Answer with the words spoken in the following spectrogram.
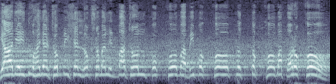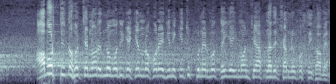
যে আজ এই দু হাজার চব্বিশের লোকসভা নির্বাচন পক্ষ বা বিপক্ষ, প্রত্যক্ষ বা পরোক্ষ আবর্তিত হচ্ছে নরেন্দ্র মোদীকে কেন্দ্র করে যিনি কিছুক্ষণের মধ্যেই এই মঞ্চে আপনাদের সামনে উপস্থিত হবেন।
